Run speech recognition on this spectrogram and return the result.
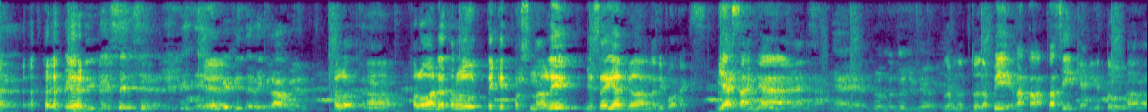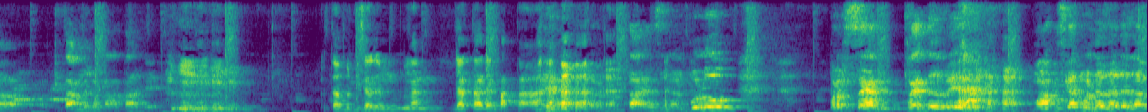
Pin di message ya, di pin, eh, di Iya. pin di telegram ya. kalau ah, kalau anda terlalu take it personally biasanya gagal di forex biasanya. Biasanya ya, belum tentu juga. belum tentu tapi rata-rata sih kayak gitu. Ah, kita ambil rata-rata aja. Kita berbicara dengan data dan fakta. Ya, Kita ya. 90 persen trader ya menghabiskan modalnya dalam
